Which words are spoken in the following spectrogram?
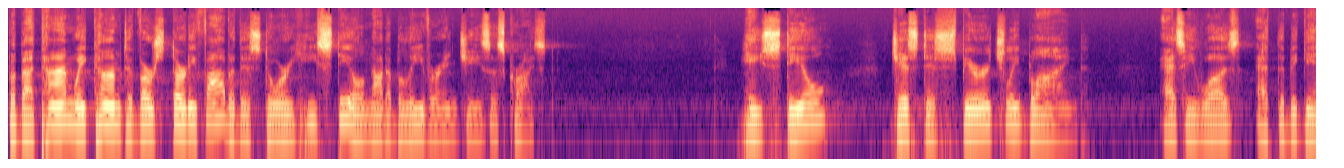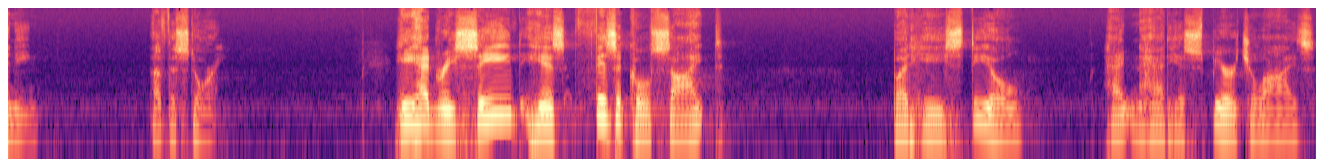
But by the time we come to verse 35 of this story, he's still not a believer in Jesus Christ. He's still just as spiritually blind as he was at the beginning of the story. He had received his physical sight, but he still hadn't had his spiritual eyes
